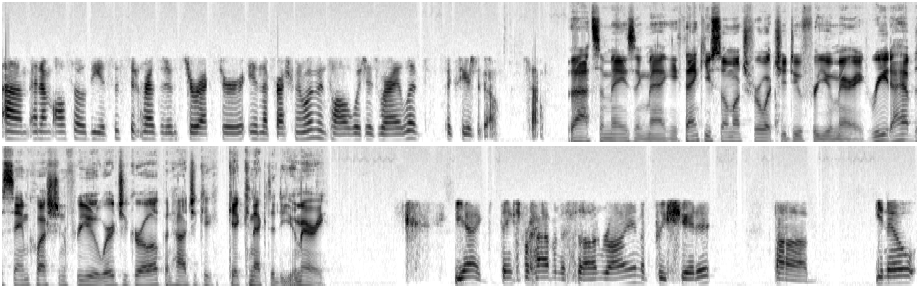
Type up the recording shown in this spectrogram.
Um, and I'm also the assistant residence director in the Freshman Women's Hall, which is where I lived six years ago. So, That's amazing, Maggie. Thank you so much for what you do for UMary. Reed, I have the same question for you. Where'd you grow up and how'd you get- get connected to UMary? Yeah, thanks for having us on, Ryan. Appreciate it. Um, you know,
